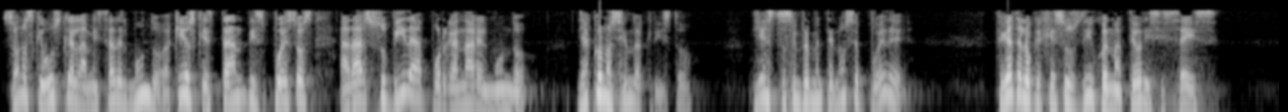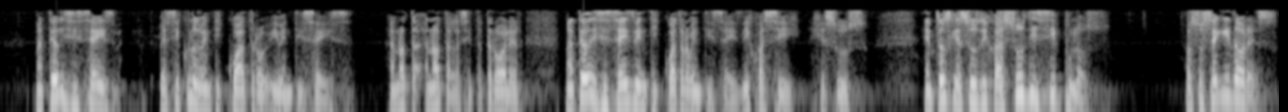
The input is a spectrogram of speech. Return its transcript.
Son los que buscan la amistad del mundo, aquellos que están dispuestos a dar su vida por ganar el mundo, ya conociendo a Cristo. Y esto simplemente no se puede. Fíjate lo que Jesús dijo en Mateo 16. Mateo 16, versículos 24 y 26. Anota, anota la cita, te lo voy a leer. Mateo 16, 24, 26. Dijo así Jesús. Entonces Jesús dijo a sus discípulos, a sus seguidores,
